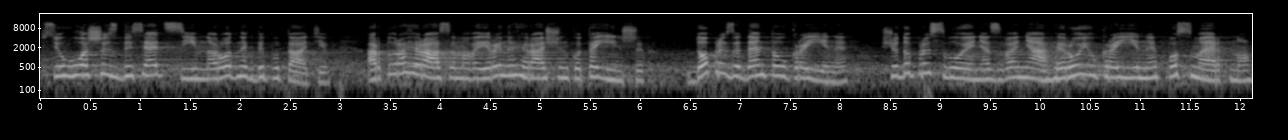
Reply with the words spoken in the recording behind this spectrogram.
всього 67 народних депутатів, Артура Герасимова, Ірини Геращенко та інших, до Президента України щодо присвоєння звання Герой України посмертно.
